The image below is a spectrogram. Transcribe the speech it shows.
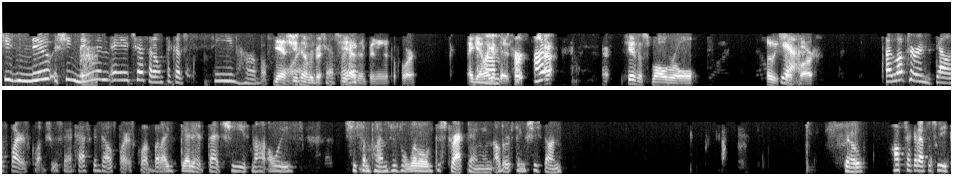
she's new. Is she new in AHS? I don't think I've seen her before. Yeah, she's never been. AHS, she right? hasn't been in it before. Again, like um, I said, her I, she has a small role, at least Yeah. so far. I loved her in Dallas Buyers Club. She was fantastic in Dallas Buyers Club, but I get it that she's not always. She sometimes is a little distracting in other things she's done. So I'll check it out this week.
